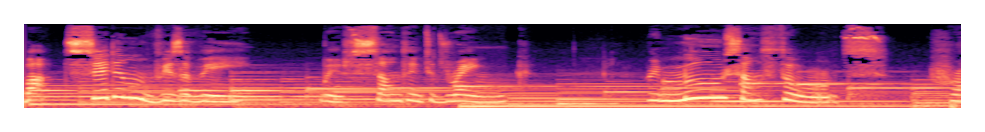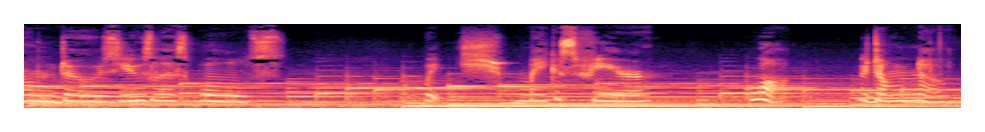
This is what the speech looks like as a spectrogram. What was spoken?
but sitting vis a vis with something to drink, remove some thoughts from those useless walls which make us fear what we don't know.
